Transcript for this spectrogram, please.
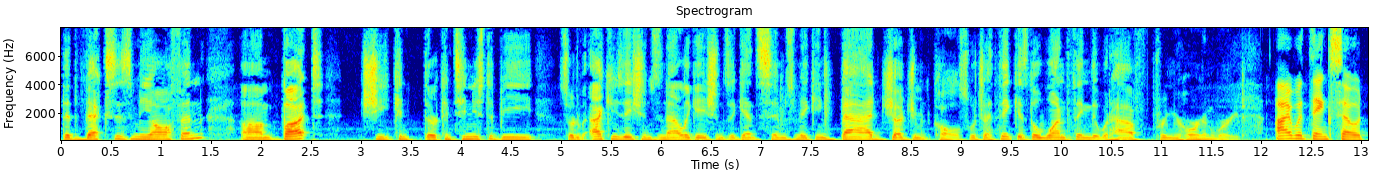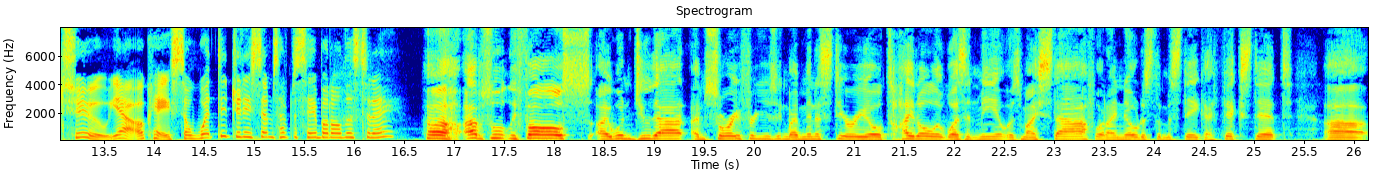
that vexes me often, um, but she can. There continues to be sort of accusations and allegations against Sims making bad judgment calls, which I think is the one thing that would have Premier Horgan worried. I would think so too. Yeah. Okay. So, what did Jenny Sims have to say about all this today? Uh, absolutely false. I wouldn't do that. I'm sorry for using my ministerial title. It wasn't me, it was my staff. When I noticed the mistake, I fixed it. Uh,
